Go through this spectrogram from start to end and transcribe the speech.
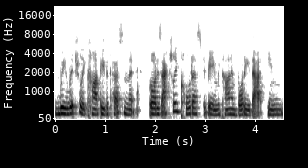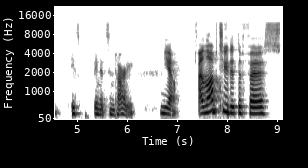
we literally can't be the person that god has actually called us to be and we can't embody that in its in its entirety. Yeah I love too that the first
